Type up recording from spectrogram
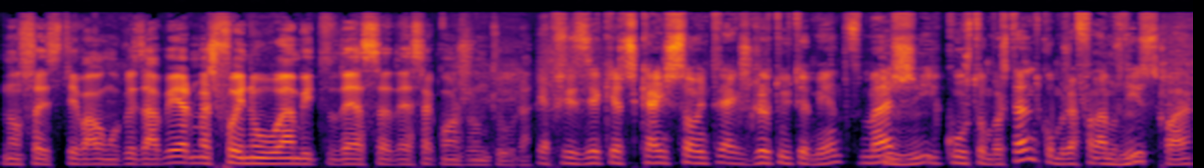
Não sei se teve alguma coisa a ver, mas foi no âmbito dessa, dessa conjuntura. É preciso dizer que estes cães são entregues gratuitamente, mas e custam bastante, como já falámos disso. Uhum. claro.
